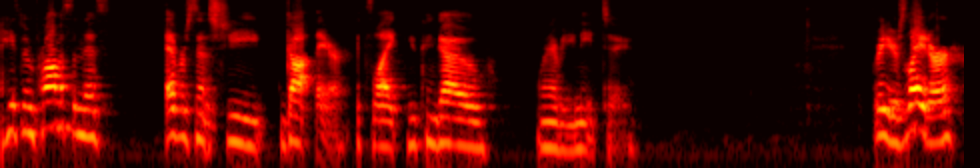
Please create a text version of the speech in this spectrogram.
He's been promising this ever since she got there. It's like you can go whenever you need to. Three years later,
